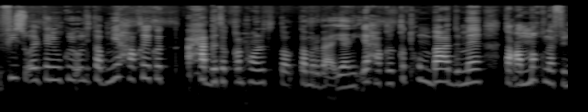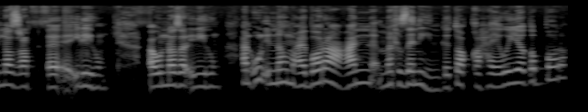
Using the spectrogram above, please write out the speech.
في سؤال تاني ممكن يقول لي طب ما حقيقة حبة القمح ونبات الت- التمر بقى؟ يعني إيه حقيقتهم بعد ما تعمقنا في النظرة آه، إليهم أو النظر إليهم؟ هنقول إنهم عبارة عن مخزنين لطاقة حيوية جبارة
